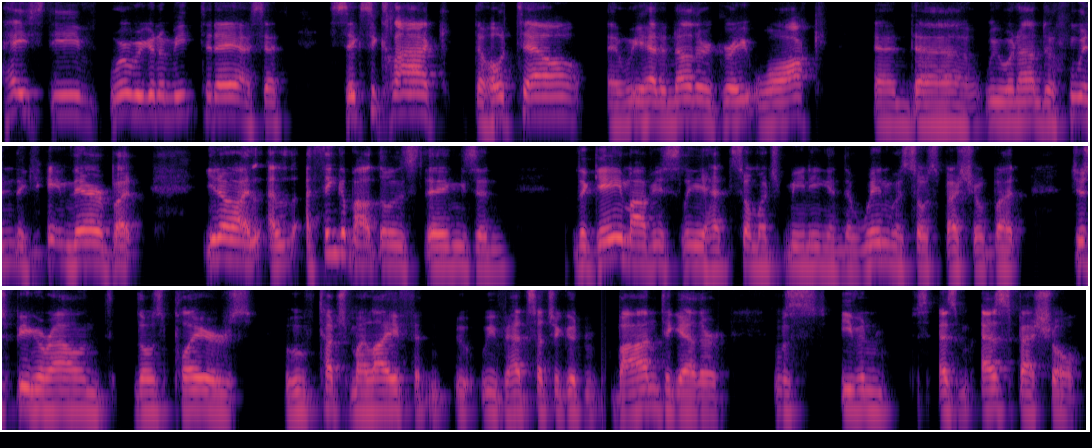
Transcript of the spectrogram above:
Hey, Steve, where are we going to meet today? I said, six o'clock, the hotel. And we had another great walk. And uh, we went on to win the game there. But, you know, I, I, I think about those things. And the game obviously had so much meaning and the win was so special. But just being around those players who've touched my life and we've had such a good bond together was even as as special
